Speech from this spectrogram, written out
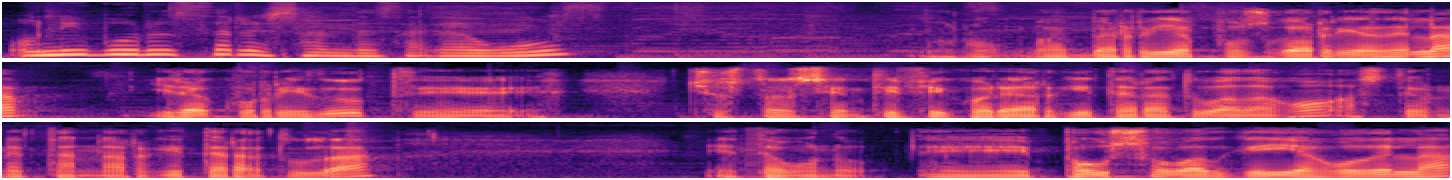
honi buruz zer esan dezakegu? Bueno, ba, berria posgarria dela, irakurri dut, e, txosten zientifikore argitaratua dago, aste honetan argitaratu da, eta bueno, e, pauso bat gehiago dela,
